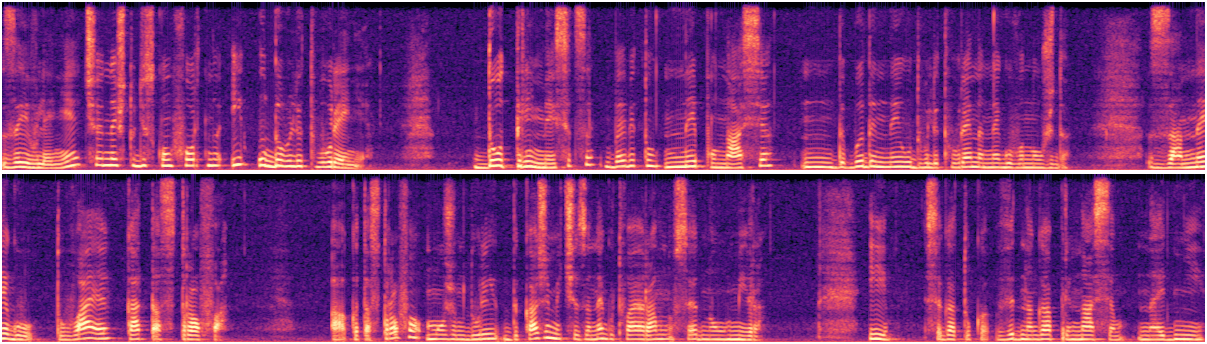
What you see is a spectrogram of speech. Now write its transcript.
заявление, че е нещо дискомфортно и удовлетворение. До 3 месеца бебето не понася да бъде неудовлетворена негова нужда. За него това е катастрофа. А катастрофа можем дори да кажем, че за него това е равно все едно умира. И сега тук веднага принасям на едни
